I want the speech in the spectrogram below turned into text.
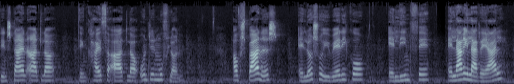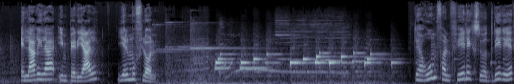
den Steinadler, den Kaiseradler und den Mufflon. Auf Spanisch el oso ibérico, el lince, el águila real, el águila imperial y el muflón. Der Ruhm von Felix Rodríguez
